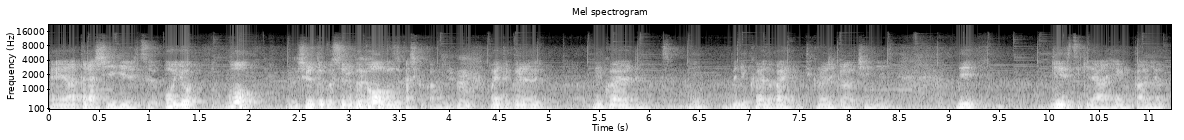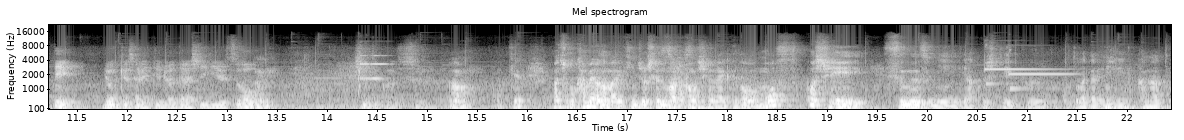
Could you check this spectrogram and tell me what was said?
えー新しい技術をよをうん。習得することを難しく感じる。うん。バイテクル required ね、required by technological changes で、技術的な変化によって要求されている新しい技術をうんうん。習得する。うん、OK。まあちょっとカメラの前で緊張してるのもあるかもしれないけど、もう少しスムーズに訳していくことが大事かなと。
